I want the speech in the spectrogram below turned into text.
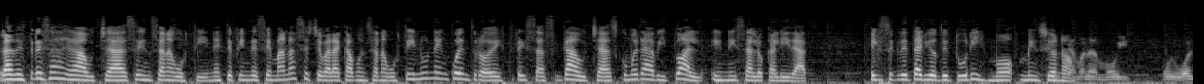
Las destrezas gauchas en San Agustín. Este fin de semana se llevará a cabo en San Agustín un encuentro de destrezas gauchas, como era habitual en esa localidad. El secretario de Turismo mencionó. Una semana muy, muy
